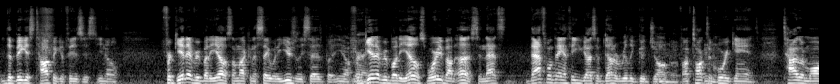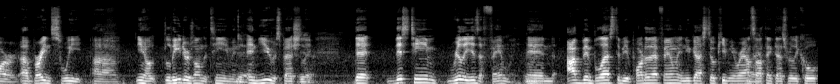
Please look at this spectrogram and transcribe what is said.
the biggest topic of his is, you know, forget everybody else. I'm not going to say what he usually says, but you know, forget Right. everybody else. Worry about us, and that's that's one thing I think you guys have done a really good job Mhm. of. I've talked to Mhm. Corey Gans, Tyler Marr, uh, Braden Sweet, uh, you know, leaders on the team, and, Yeah. and you especially Yeah. that this team really is a family. Mhm. and i've been blessed to be a part of that family and you guys still keep me around so i think that's really cool.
